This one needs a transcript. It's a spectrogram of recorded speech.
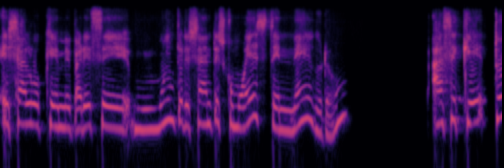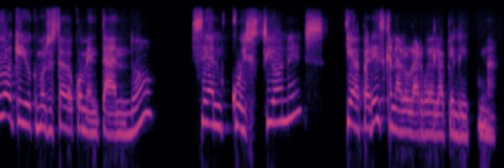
es algo que me parece muy interesante, es como este negro hace que todo aquello que hemos estado comentando sean cuestiones que aparezcan a lo largo de la película.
